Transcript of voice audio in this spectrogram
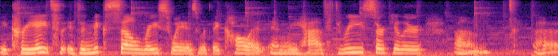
it creates, it's a mixed cell raceway is what they call it. And we have three circular um, uh,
